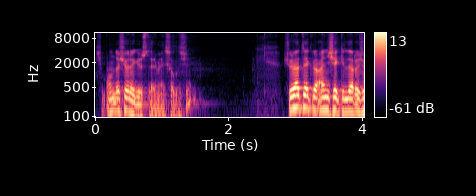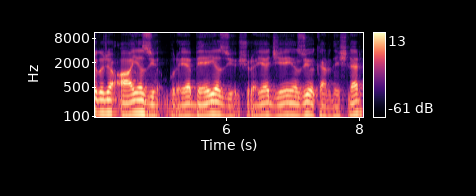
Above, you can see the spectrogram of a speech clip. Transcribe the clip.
Şimdi onu da şöyle göstermeye çalışayım. Şuraya tekrar aynı şekilde Raşit Hoca A yazıyor. Buraya B yazıyor. Şuraya C yazıyor kardeşler.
